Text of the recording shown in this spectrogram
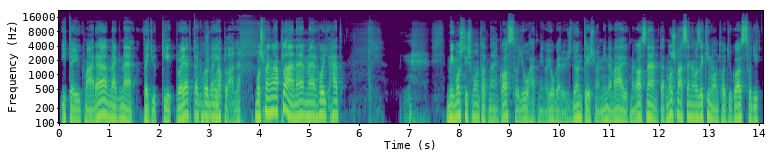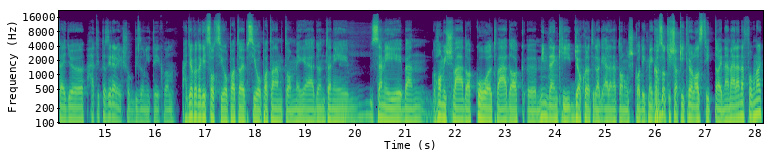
ítéljük már el, meg ne vegyük ki projektekből. Most meg már pláne. Most meg már pláne, mert hogy hát még most is mondhatnánk azt, hogy jó, hát még a jogerős döntés, meg minden várjuk, meg azt nem. Tehát most már szerintem azért kimondhatjuk azt, hogy itt egy... Hát itt azért elég sok bizonyíték van. Hát gyakorlatilag egy szociopata, egy pszichopata, nem tudom még eldönteni személyében hamis vádak, koholt vádak, mindenki gyakorlatilag ellene tanúskodik, még azok is, akikről azt hitte, hogy nem ellene fognak.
